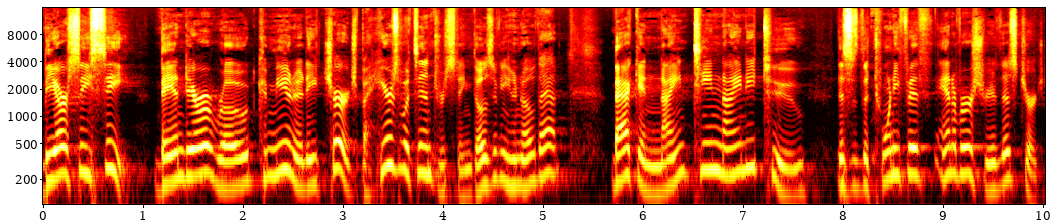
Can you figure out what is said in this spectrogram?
BRCC, Bandera Road Community Church. But here's what's interesting those of you who know that, back in 1992, this is the 25th anniversary of this church.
